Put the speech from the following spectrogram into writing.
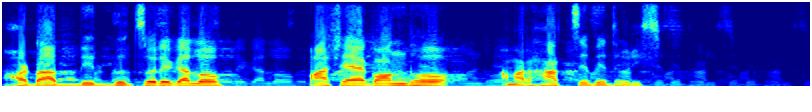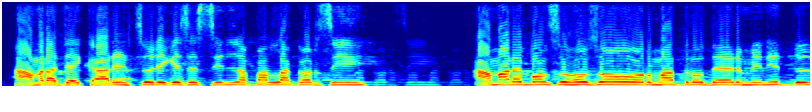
হঠাৎ বিদ্যুৎ চলে গেল, পাশে এক অন্ধ আমার হাত চেপে ধরিস আমরা যাই কারেন্ট চলে গেছে, চিল্লা পাল্লা করছি। আমারে বলছে, হুজুর, মাত্র দেড় মিনিট, দুই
